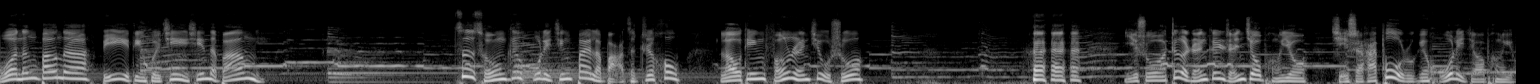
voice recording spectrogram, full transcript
我能帮的，必定会尽心的帮你。自从跟狐狸精拜了把子之后，老丁逢人就说：“哈哈哈，你说这人跟人交朋友，其实还不如跟狐狸交朋友。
